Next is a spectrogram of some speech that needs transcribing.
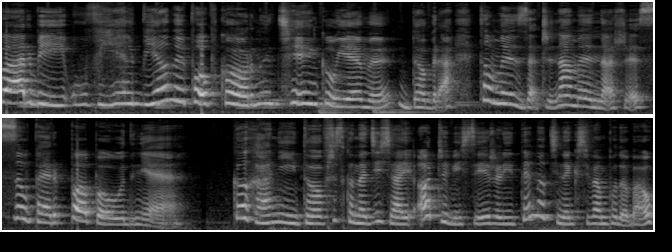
Barbie, uwielbiamy popcorn, dziękujemy. Dobra, to my zaczynamy nasze super popołudnie. Kochani, to wszystko na dzisiaj. Oczywiście, jeżeli ten odcinek się Wam podobał,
